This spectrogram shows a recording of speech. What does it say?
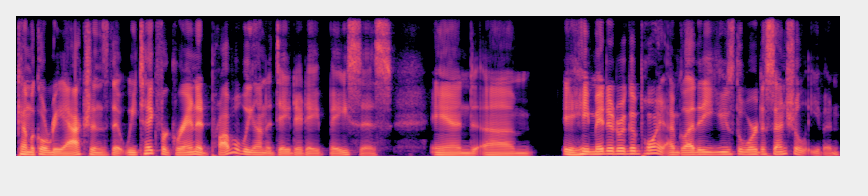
chemical reactions that we take for granted probably on a day-to-day basis and um, he made it a good point i'm glad that he used the word essential even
